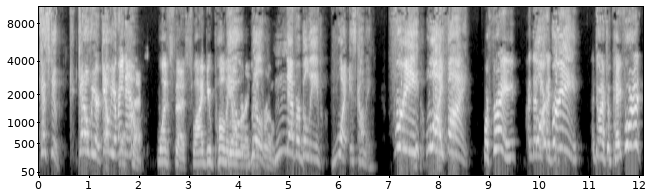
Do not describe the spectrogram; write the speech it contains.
test tube. Get over here. Get over here right What's now. This? What's this? Why do you pull me you over into this room? You will never believe what is coming. Free Wi-Fi. For free? I, For I, free. do I have to pay for it?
